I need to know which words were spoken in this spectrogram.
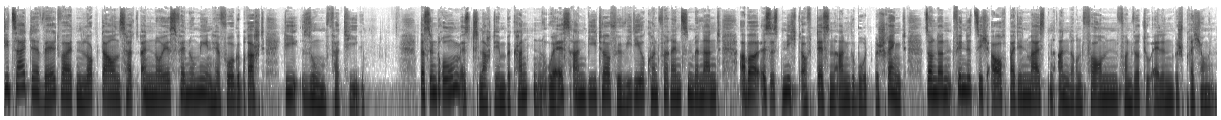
Die Zeit der weltweiten Lockdowns hat ein neues Phänomen hervorgebracht, die Zoom-Fatigue. Das Syndrom ist nach dem bekannten US-Anbieter für Videokonferenzen benannt, aber es ist nicht auf dessen Angebot beschränkt, sondern findet sich auch bei den meisten anderen Formen von virtuellen Besprechungen.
